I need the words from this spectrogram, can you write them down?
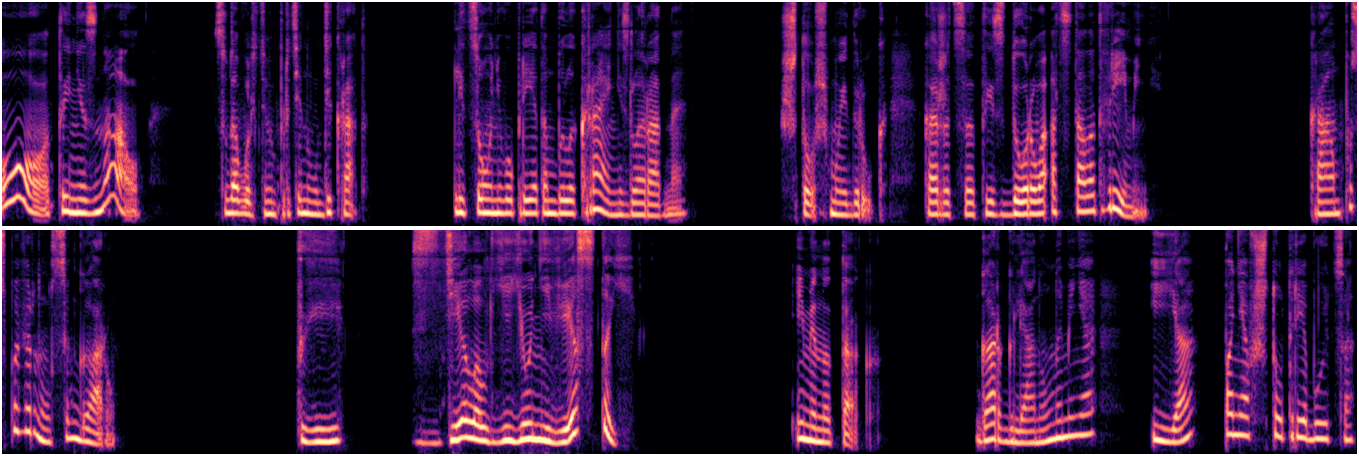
«О, ты не знал!» — с удовольствием протянул Декрат. Лицо у него при этом было крайне злорадное. «Что ж, мой друг, кажется, ты здорово отстал от времени». Крампус повернулся к Гару. «Ты сделал ее невестой?» Именно так. Гар глянул на меня, и я, поняв, что требуется,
